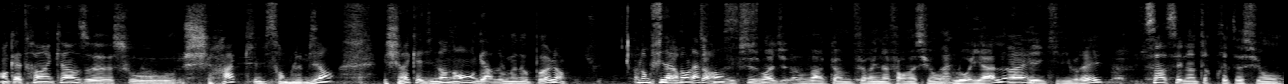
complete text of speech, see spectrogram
en 95 euh, sous Chirac, qui me semble bien. Et Chirac a dit non, non, on garde le monopole. Donc finalement, Alors, attends, la France. Excuse-moi, on va quand même faire une information Ouais. loyale Ouais. et équilibrée. Ça, c'est l'interprétation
